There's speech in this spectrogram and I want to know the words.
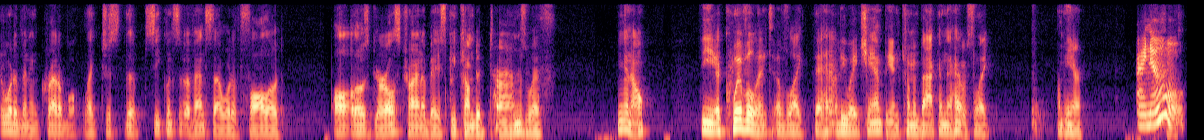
it would have been incredible. Like just the sequence of events that would have followed. All those girls trying to basically come to terms with, you know, the equivalent of like the heavyweight champion coming back in the house. Like, I'm here. I know.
